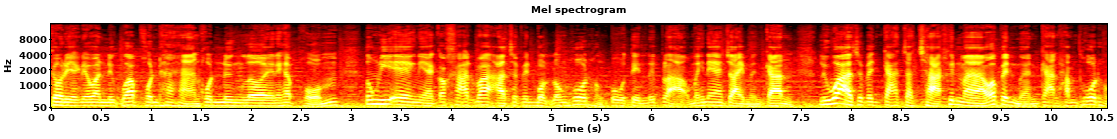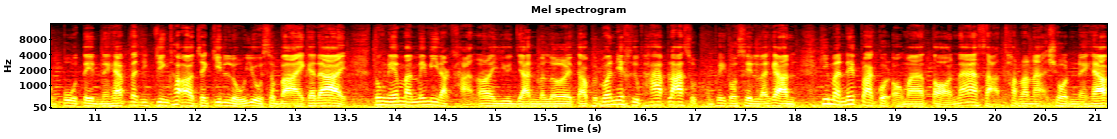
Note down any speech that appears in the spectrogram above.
ก็เรียกได้ว่านึกว่าพลทหารคนหนึ่งเลยนะครับผมตรงนี้เองเนี่ยก็คาดว่าอาจจะเป็นบทลงโทษของปูตินหรือเปล่าไม่แน่ใจเหมือนกัน หรือว่าอาจจะเป็นการจัดฉากขึ้นมาว่าเป็นเหมือนการทำโทษของปูตินนะครับแต่จริงๆเขาอาจจะกินหรูอยู่สบายก็ได้ ตรงนี้มันไม่มีหลักฐานอะไรยืนยันมาเลย แต่เป็นว่านี่คือภาพล่าสุดของพรีโกซินแล้วกัน ที่มันได้ปรากฏออกมาต่อหน้าสาธารณชนนะครับ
